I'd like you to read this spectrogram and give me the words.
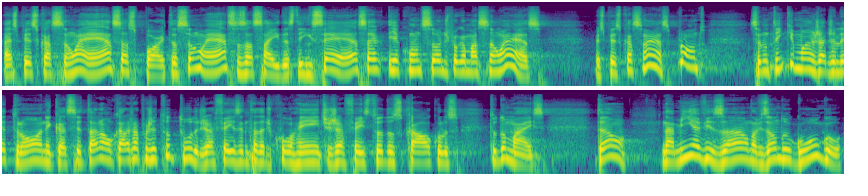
A especificação é essa, as portas são essas, as saídas têm que ser essa, e a condição de programação é essa. A especificação é essa. Pronto. Você não tem que manjar de eletrônica, você tá, não, o cara já projetou tudo, já fez entrada de corrente, já fez todos os cálculos, tudo mais. Então, na minha visão, na visão do Google,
